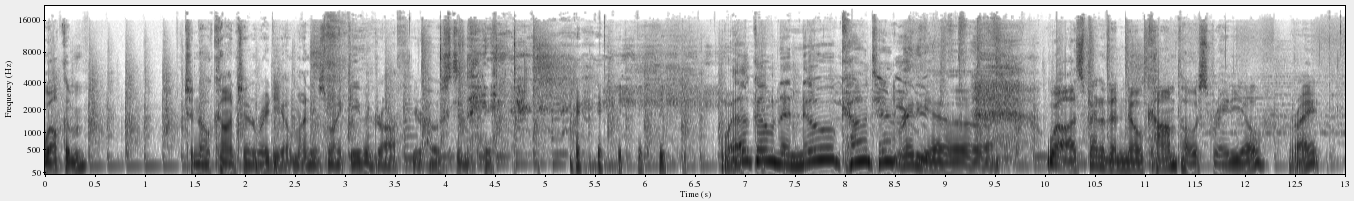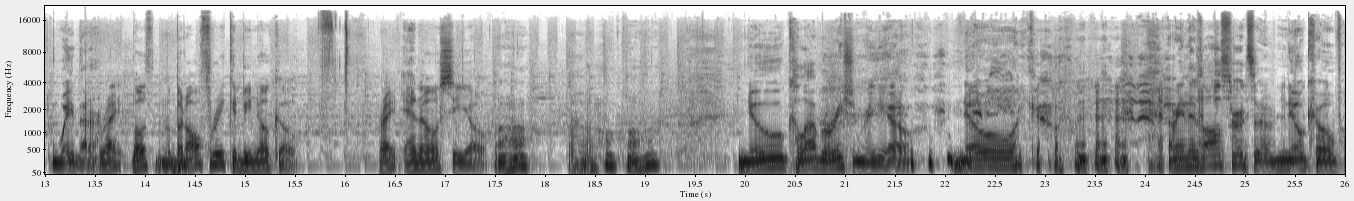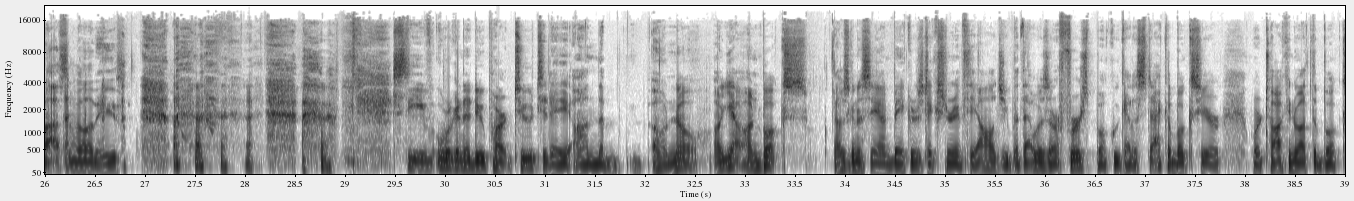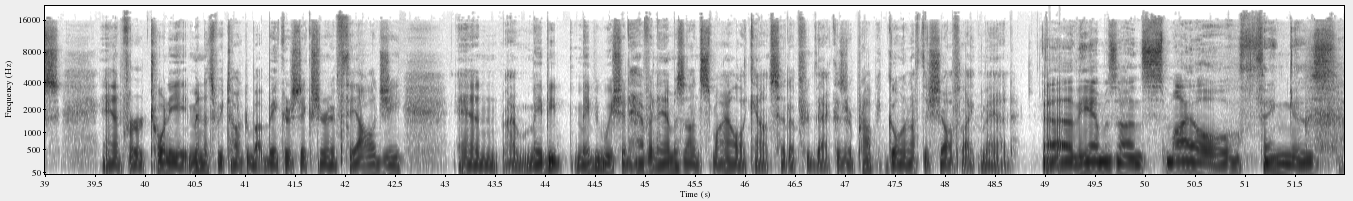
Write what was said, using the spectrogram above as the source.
Welcome to No Content Radio. My name is Mike Abendroth, your host today. Welcome to No Content Radio. well, it's better than No Compost Radio, right? Way better. Right? Both, but all three could be NOCO, right? N O C O. Uh huh. Uh huh. Uh huh no collaboration radio. No. I mean, there's all sorts of no co possibilities. Steve, we're going to do part two today on the. Oh, no. Oh, yeah, on books. I was going to say on Baker's Dictionary of Theology, but that was our first book. We got a stack of books here. We're talking about the books, and for 28 minutes we talked about Baker's Dictionary of Theology, and uh, maybe maybe we should have an Amazon Smile account set up through that because they're probably going off the shelf like mad. Uh, the Amazon Smile thing is.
